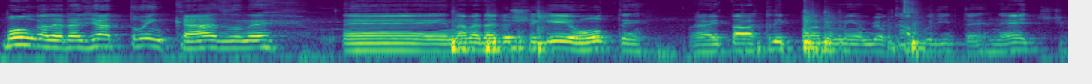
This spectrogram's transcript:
Bom, galera, já tô em casa, né? É, na verdade, eu cheguei ontem. Aí tava clipando meu, meu cabo de internet.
